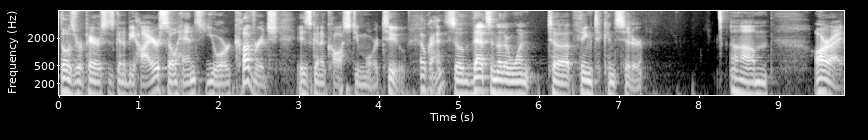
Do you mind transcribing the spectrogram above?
those repairs is going to be higher. So hence your coverage is going to cost you more too. Okay. So that's another one to thing to consider. Um, all right.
